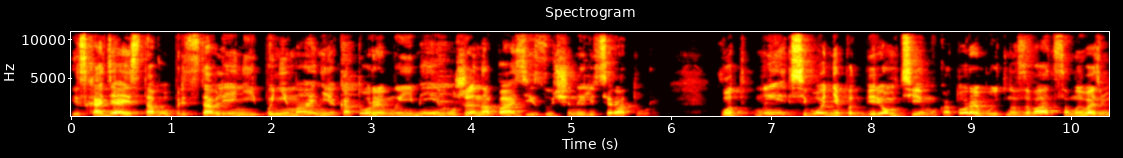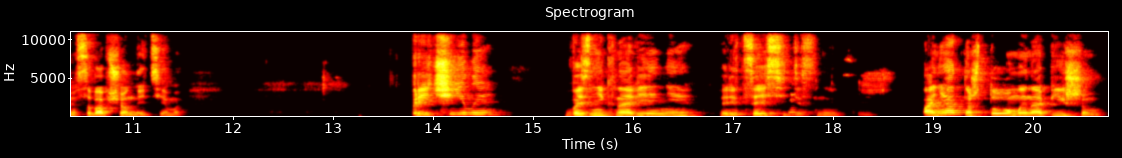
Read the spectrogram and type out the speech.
исходя из того представления и понимания, которое мы имеем уже на базе изученной литературы. Вот мы сегодня подберем тему, которая будет называться, мы возьмем с обобщенной темы, причины возникновения рецессии десны. Понятно, что мы напишем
